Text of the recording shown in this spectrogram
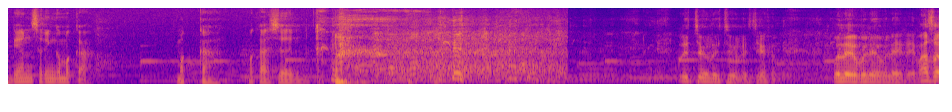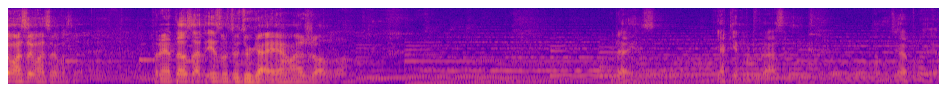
Bian sering ke Mekah. Mekah. Mekasen. Lucu, lucu, lucu. Boleh, boleh, boleh. Masuk, masuk, masuk, masuk. Ternyata Ustaz Is lucu juga ya, Masya Allah. Udah Is, yakin Madura asli? Kamu jawab lo ya.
